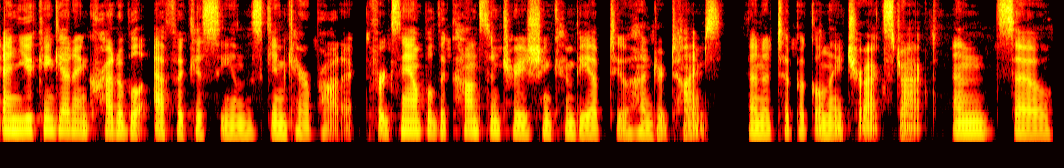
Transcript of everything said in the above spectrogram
And you can get incredible efficacy in the skincare product. For example, the concentration can be up to 100 times than a typical nature extract. And so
